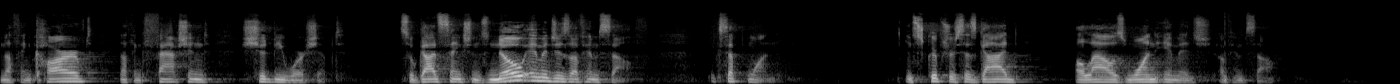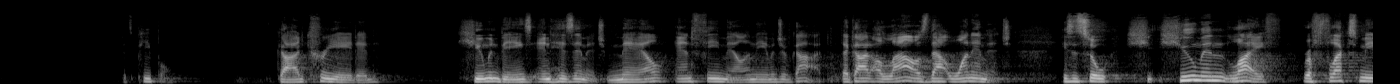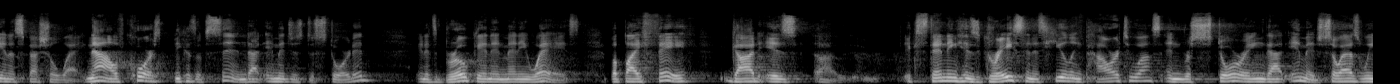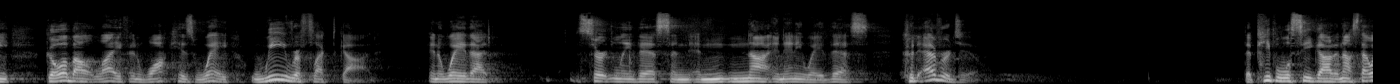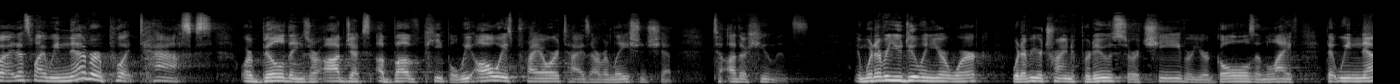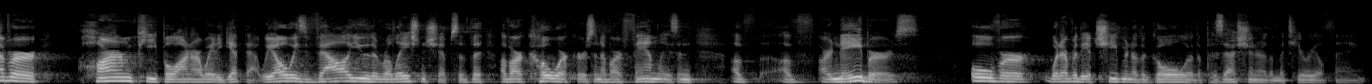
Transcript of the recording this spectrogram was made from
Nothing carved, nothing fashioned should be worshiped. So God sanctions no images of himself except one. And scripture says God allows one image of himself. It's people. God created human beings in his image, male and female in the image of God. That God allows that one image. He says, so human life reflects me in a special way. Now, of course, because of sin, that image is distorted and it's broken in many ways. But by faith, God is uh, extending his grace and his healing power to us and restoring that image. So as we go about life and walk his way, we reflect God in a way that certainly this and, and not in any way this could ever do that people will see God in us. That way, that's why we never put tasks or buildings or objects above people. We always prioritize our relationship to other humans. And whatever you do in your work, whatever you're trying to produce or achieve or your goals in life, that we never harm people on our way to get that. We always value the relationships of, the, of our coworkers and of our families and of, of our neighbors over whatever the achievement or the goal or the possession or the material thing.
